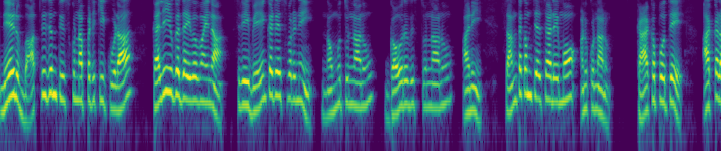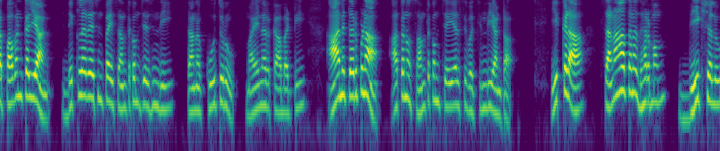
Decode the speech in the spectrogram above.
నేను బాప్తిజం తీసుకున్నప్పటికీ కూడా కలియుగ దైవమైన శ్రీ వెంకటేశ్వరుని నమ్ముతున్నాను గౌరవిస్తున్నాను అని సంతకం చేశాడేమో అనుకున్నాను. కాకపోతే అక్కడ పవన్ కళ్యాణ్ డిక్లరేషన్పై సంతకం చేసింది తన కూతురు మైనర్ కాబట్టి ఆమె తరపున అతను సంతకం చేయాల్సి వచ్చింది అంట. ఇక్కడ సనాతన ధర్మం దీక్షలు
